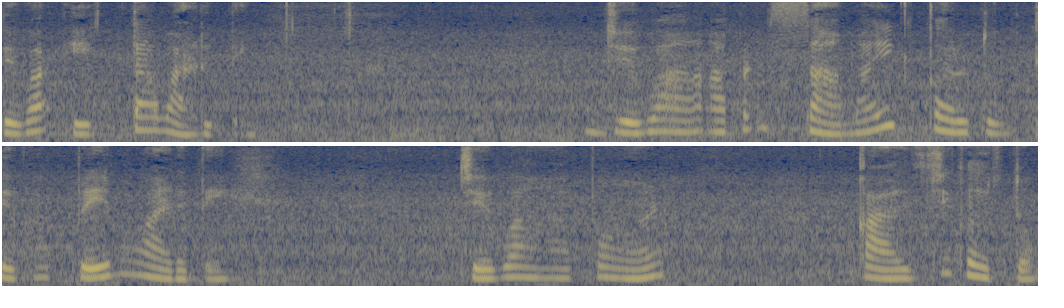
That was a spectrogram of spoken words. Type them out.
तेव्हा एकता वाढते. जेव्हा आपण सामायिक करतो तेव्हा प्रेम वाढते. जेव्हा आपण काळजी करतो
